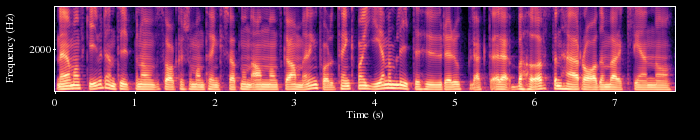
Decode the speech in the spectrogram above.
när man skriver den typen av saker som man tänker sig att någon annan ska ha användning för, då tänker man igenom lite hur är det upplagt. Är det, behövs den här raden verkligen? Och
